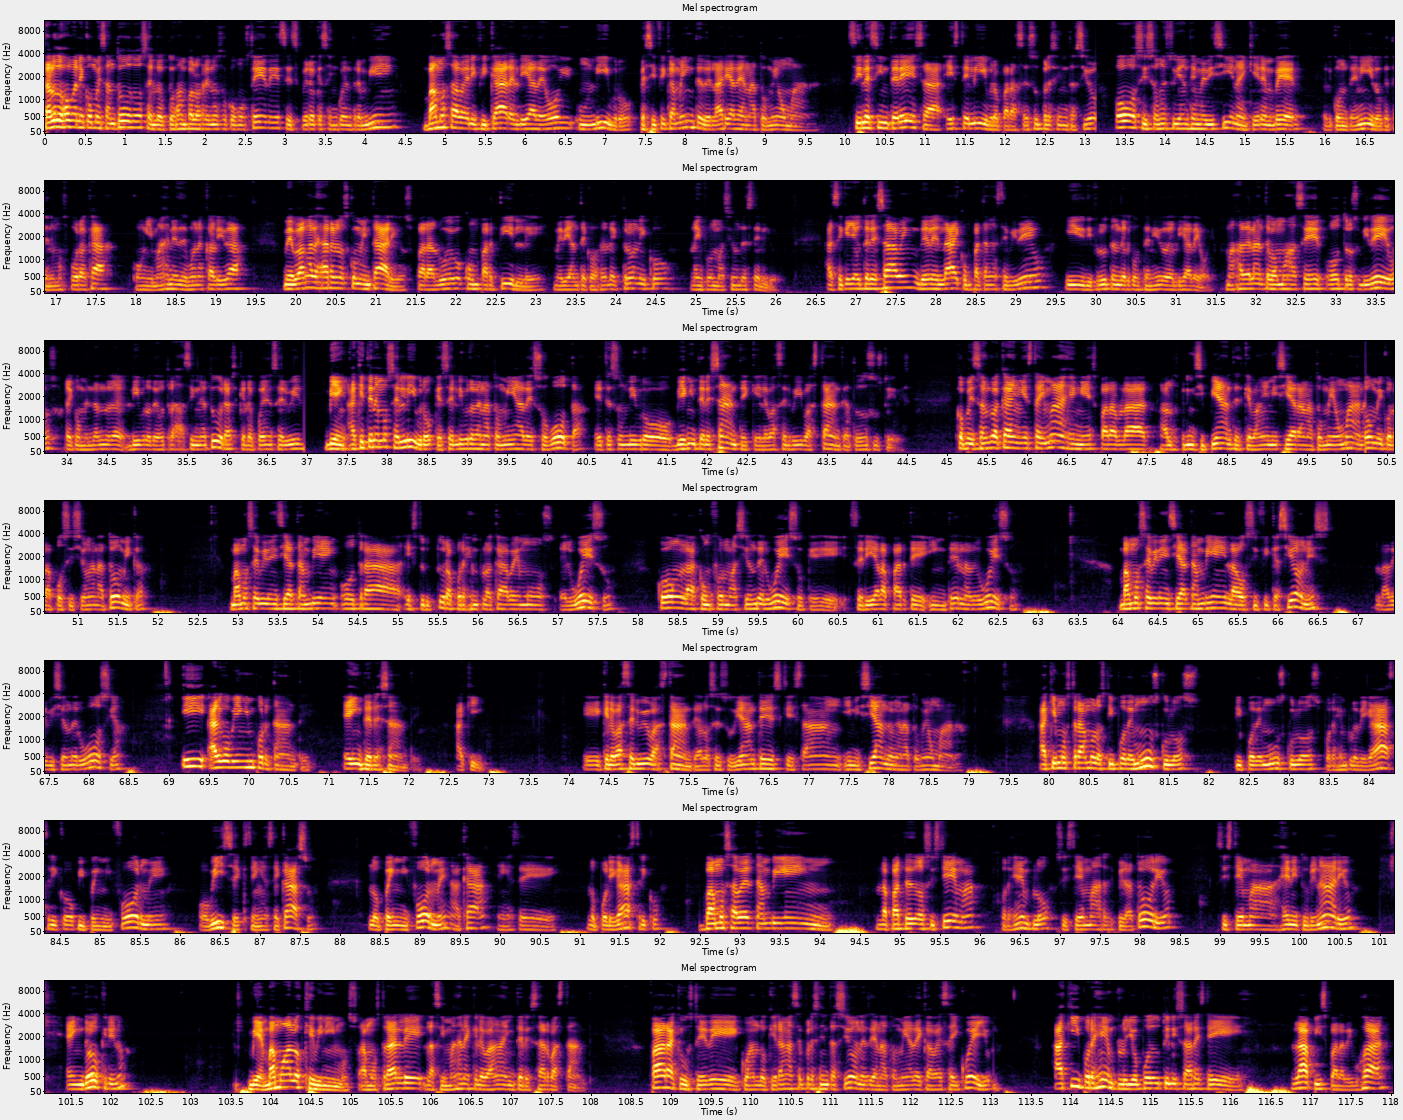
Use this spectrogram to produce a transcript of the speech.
Saludos jóvenes, ¿cómo están todos? El doctor Juan Pablo Reynoso con ustedes, espero que se encuentren bien. Vamos a verificar el día de hoy un libro específicamente del área de anatomía humana. Si les interesa este libro para hacer su presentación o si son estudiantes de medicina y quieren ver el contenido que tenemos por acá con imágenes de buena calidad, me van a dejar en los comentarios para luego compartirle mediante correo electrónico la información de este libro. Así que ya ustedes saben, denle like, compartan este video y disfruten del contenido del día de hoy. Más adelante vamos a hacer otros videos recomendando libros de otras asignaturas que le pueden servir. Bien, aquí tenemos el libro, que es el libro de anatomía de Sobota. Este es un libro bien interesante que le va a servir bastante a todos ustedes. Comenzando acá en esta imagen es para hablar a los principiantes que van a iniciar anatomía humana, la posición anatómica, Vamos a evidenciar también otra estructura, por ejemplo acá vemos el hueso con la conformación del hueso que sería la parte interna del hueso. Vamos a evidenciar también las osificaciones, la división del ósea y algo bien importante e interesante aquí eh, que le va a servir bastante a los estudiantes que están iniciando en anatomía humana. Aquí mostramos los tipos de músculos tipo de músculos, por ejemplo, digástrico, pipoiniforme o bíceps en este caso, lo peiniforme acá, en este, lo poligástrico. Vamos a ver también la parte de los sistemas, por ejemplo, sistema respiratorio, sistema geniturinario, endocrino. Bien, vamos a los que vinimos, a mostrarle las imágenes que le van a interesar bastante para que ustedes cuando quieran hacer presentaciones de anatomía de cabeza y cuello, aquí por ejemplo yo puedo utilizar este lápiz para dibujar,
